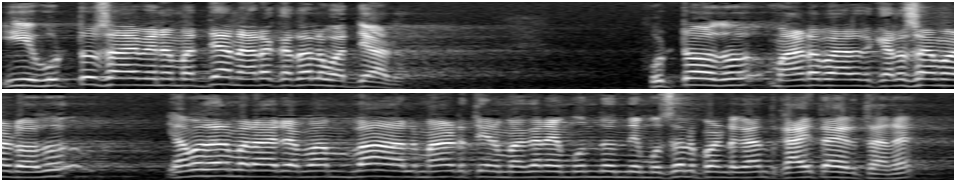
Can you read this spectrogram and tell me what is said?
ಈ ಹುಟ್ಟು ಸಾವಿನ ಮಧ್ಯೆ ನರಕದಲ್ಲಿ ಒದ್ದಾಡು. ಹುಟ್ಟೋದು, ಮಾಡಬಾರದು, ಕೆಲಸ ಮಾಡೋದು ಯಮಧರ್ಮರಾಜ ಬಾ ಅಲ್ಲಿ ಮಾಡ್ತೀನಿ ಮಗನೇ, ಮುಂದೊಂದು ಮುಸಲ್ ಪಂಡಗ ಅಂತ ಕಾಯ್ತಾ ಇರ್ತಾನೆ.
